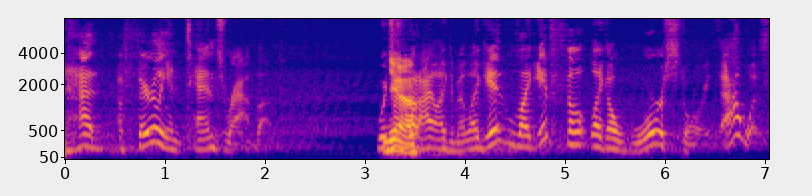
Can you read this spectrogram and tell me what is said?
had a fairly intense wrap up, which Yeah. is what I liked about. it. Like it, like it felt like a war story. That was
